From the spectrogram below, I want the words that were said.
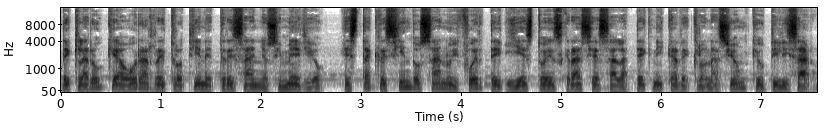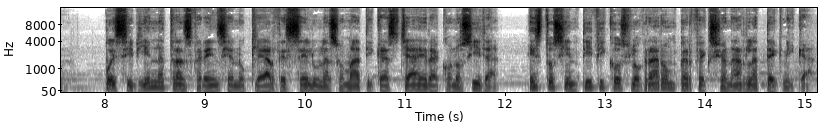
declaró que ahora Retro tiene tres años y medio, está creciendo sano y fuerte y esto es gracias a la técnica de clonación que utilizaron. Pues si bien la transferencia nuclear de células somáticas ya era conocida, estos científicos lograron perfeccionar la técnica,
